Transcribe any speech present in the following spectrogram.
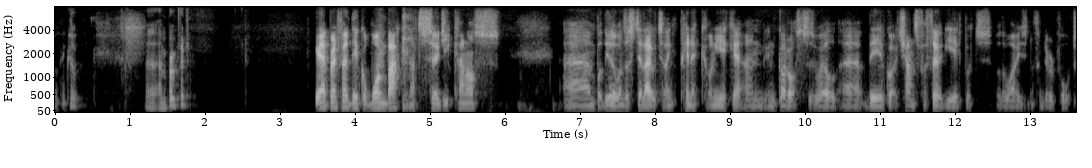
I think so. Uh, and Brentford? Yeah, Brentford they've got one back. That's Sergi Canos. Um, but the other ones are still out. I think Pinnock, Onyeka, and, and Ghoddos as well. Uh, they've got a chance for 38, but otherwise nothing to report.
